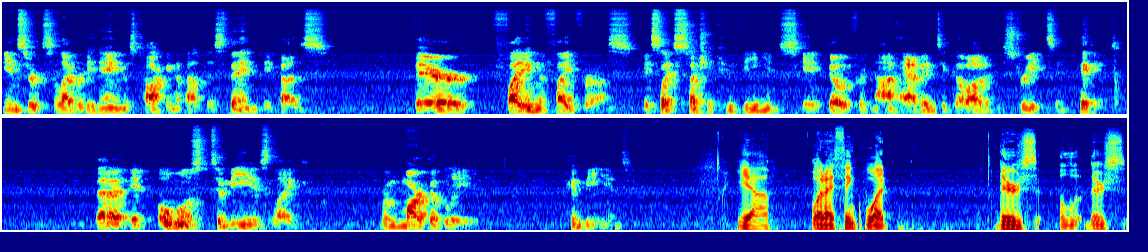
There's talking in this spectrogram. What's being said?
insert celebrity name is talking about this thing because they're fighting the fight for us." It's like such a convenient scapegoat for not having to go out in the streets and picket. That I, it almost to me is like remarkably convenient. Yeah. What I think what there's a, there's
